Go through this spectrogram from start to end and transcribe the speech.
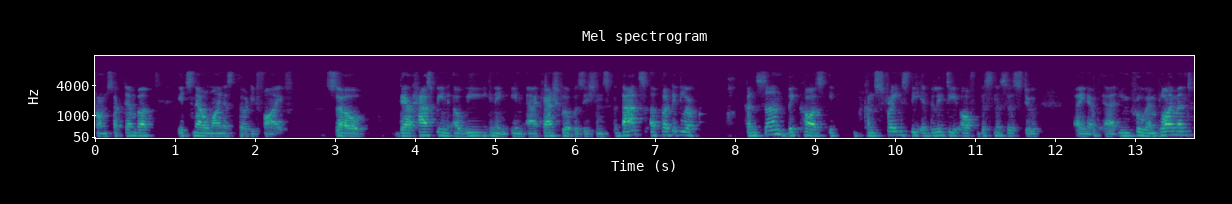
from September. It's now minus 35. So there has been a weakening in cash flow positions. That's a particular concern because it constrains the ability of businesses to you know, improve employment,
